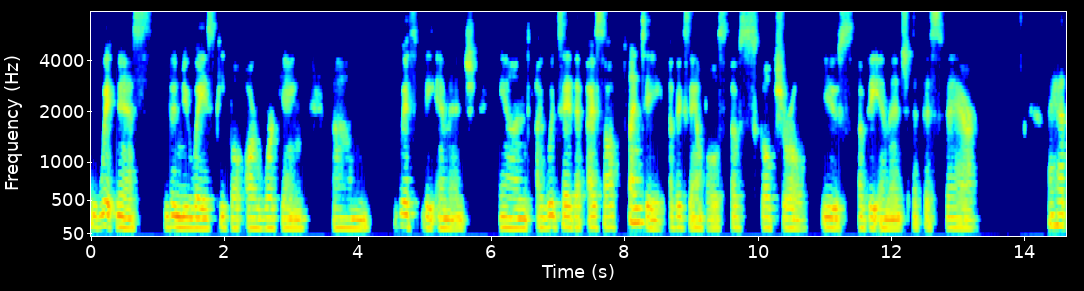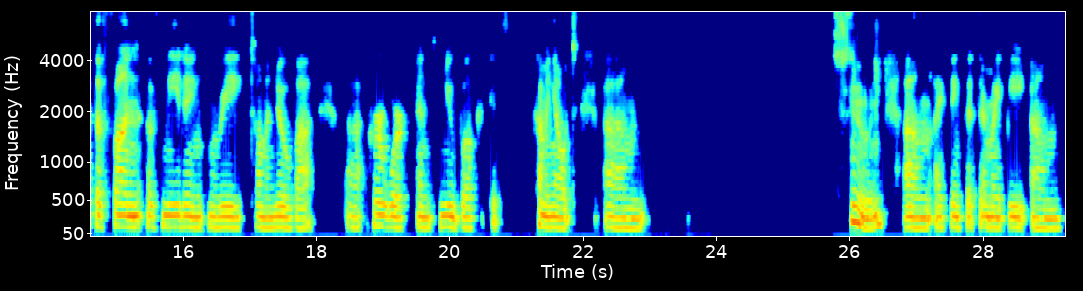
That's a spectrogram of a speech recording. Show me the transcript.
witness the new ways people are working um, with the image. And I would say that I saw plenty of examples of sculptural use of the image at this fair. I had the fun of meeting Marie Tomanova, uh, her work and new book. It's coming out um, soon. Um, I think that there might be um,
